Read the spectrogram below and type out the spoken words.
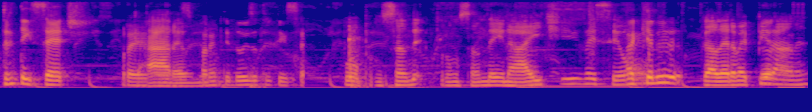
37 para eles. 42 a 37. Pô, para um Sunday, para um Sunday Night vai ser um Aquele galera vai pirar, né?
